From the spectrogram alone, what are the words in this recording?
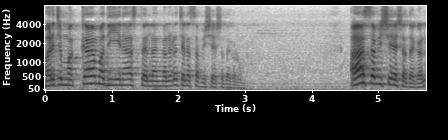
മറിച്ച് മക്ക മദീന സ്ഥലങ്ങളുടെ ചില സവിശേഷതകളുണ്ട്. ആ സവിശേഷതകൾ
